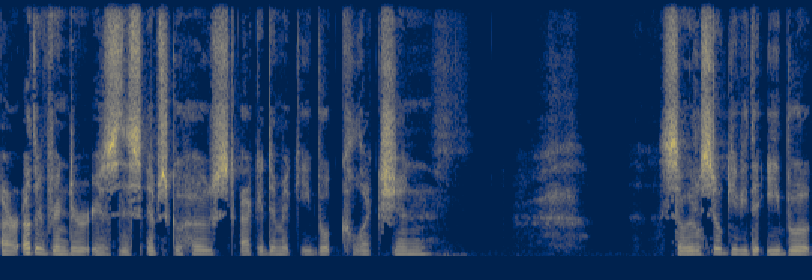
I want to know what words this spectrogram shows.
our other vendor is this EBSCOhost academic ebook collection. So it'll still give you the ebook.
